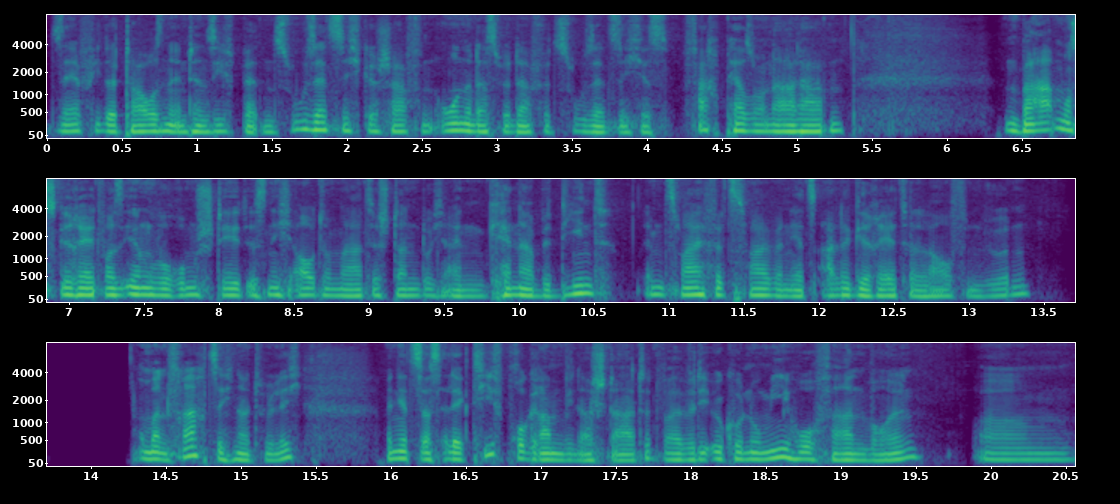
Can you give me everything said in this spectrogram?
sehr viele tausend Intensivbetten zusätzlich geschaffen, ohne dass wir dafür zusätzliches Fachpersonal haben. Ein Beatmungsgerät, was irgendwo rumsteht, ist nicht automatisch dann durch einen Kenner bedient, im Zweifelsfall, wenn jetzt alle Geräte laufen würden. Und man fragt sich natürlich, wenn jetzt das Elektivprogramm wieder startet, weil wir die Ökonomie hochfahren wollen, ähm,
